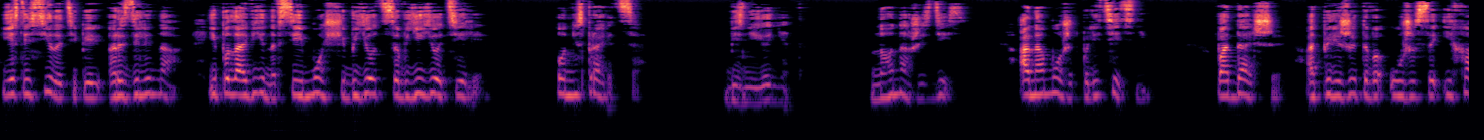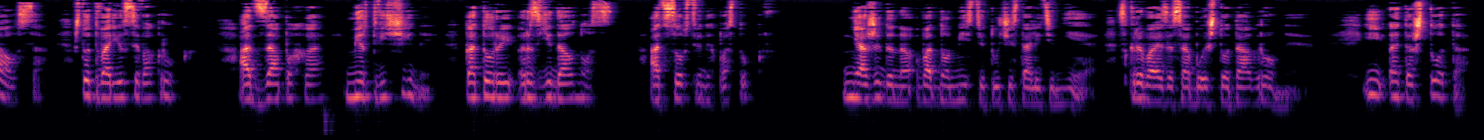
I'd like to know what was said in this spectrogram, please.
если сила теперь разделена, и половина всей мощи бьется в ее теле? Он не справится. Без нее нет. Но она же здесь. Она может полететь с ним. Подальше от пережитого ужаса и хаоса, что творился вокруг. От запаха мертвечины, который разъедал нос. От собственных поступков. Неожиданно в одном месте тучи стали темнее, скрывая за собой что-то огромное. И это что-то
